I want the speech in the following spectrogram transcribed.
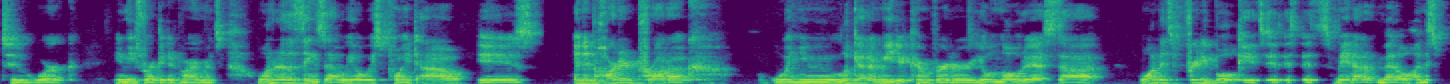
to work in these rugged environments. One of the things that we always point out is an hardened product, when you look at a media converter, you'll notice that one, it's pretty bulky. It's, it, it's made out of metal and it's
